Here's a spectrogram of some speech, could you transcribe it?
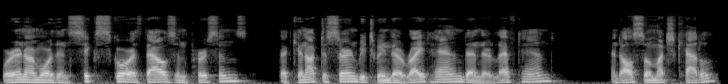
wherein are more than six score thousand persons, that cannot discern between their right hand and their left hand, and also much cattle?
